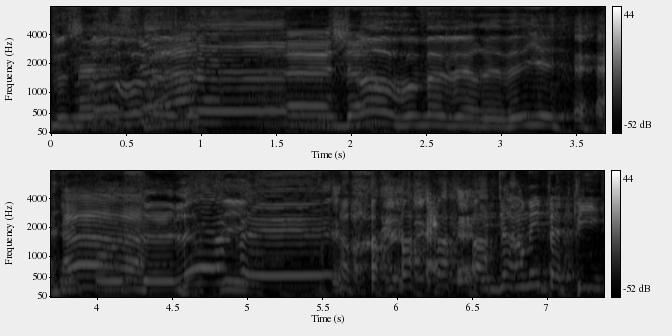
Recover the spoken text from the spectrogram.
Doucement, vous m'avez- doucement, vous m'avez réveillé. Ah, Merci. et dormez, papy.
